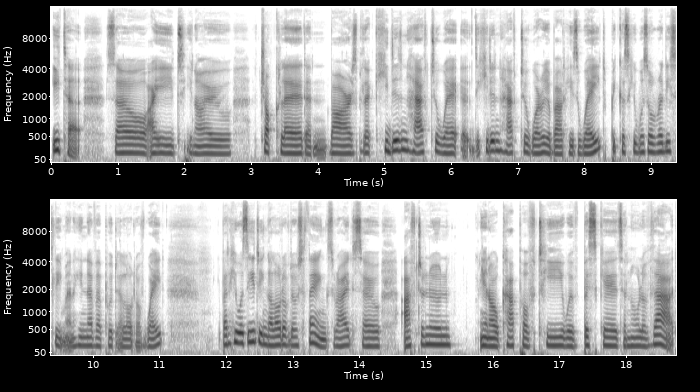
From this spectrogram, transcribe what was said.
eater. So i eat you know chocolate and bars but like he didn't have to weigh uh, he didn't have to worry about his weight because he was already slim and he never put a lot of weight. But he was eating a lot of those things right? So afternoon you know cup of tea with biscuits and all of that.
